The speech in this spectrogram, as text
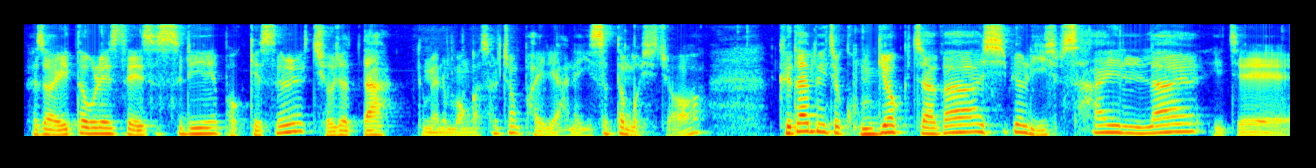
그래서 AWS S3의 버킷을 지워졌다. 그러면 뭔가 설정 파일이 안에 있었던 것이죠. 그 다음에 이제 공격자가 12월 24일 날 이제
